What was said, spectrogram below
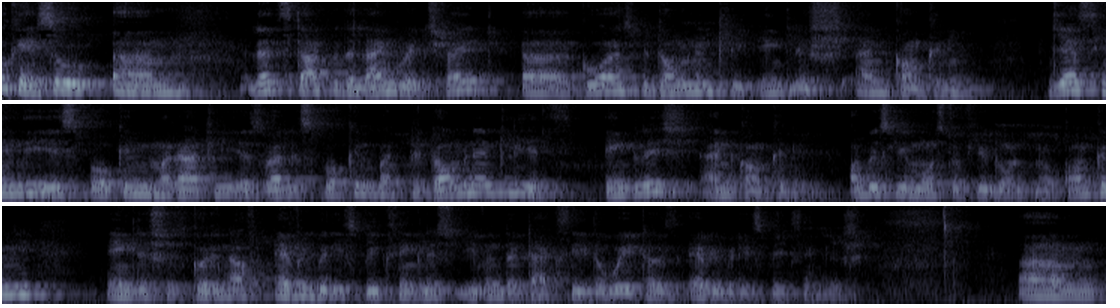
Okay, so um, let's start with the language, right? Uh, Goa is predominantly English and Konkani. Yes, Hindi is spoken, Marathi as well is spoken, but predominantly it's English and Konkani. Obviously, most of you don't know Konkani. English is good enough. Everybody speaks English, even the taxi, the waiters, everybody speaks English. Um,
